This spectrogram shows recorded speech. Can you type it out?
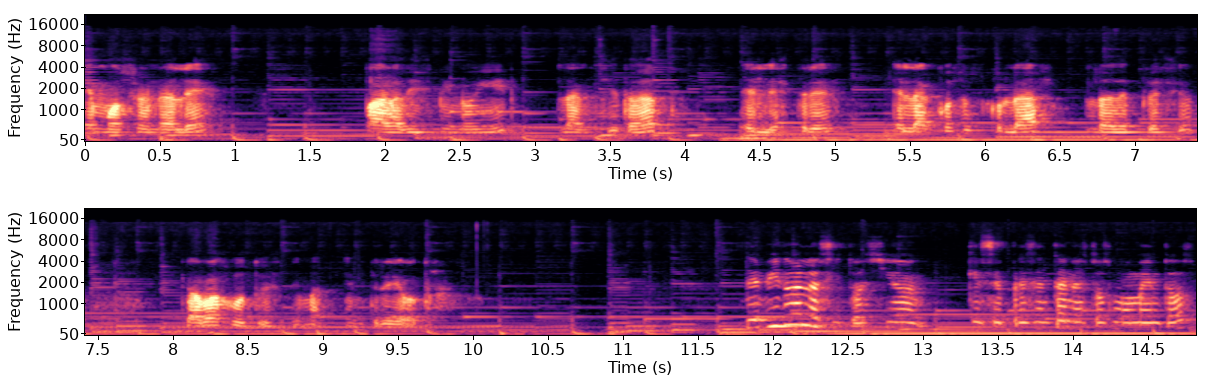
emocionales para disminuir la ansiedad, el estrés, el acoso escolar, la depresión, la baja autoestima, entre otras. Debido a la situación que se presenta en estos momentos,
